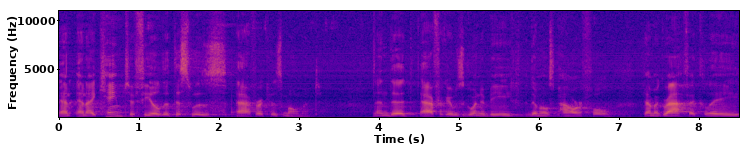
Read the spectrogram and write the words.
and, and I came to feel that this was Africa's moment, and that Africa was going to be the most powerful, demographically,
